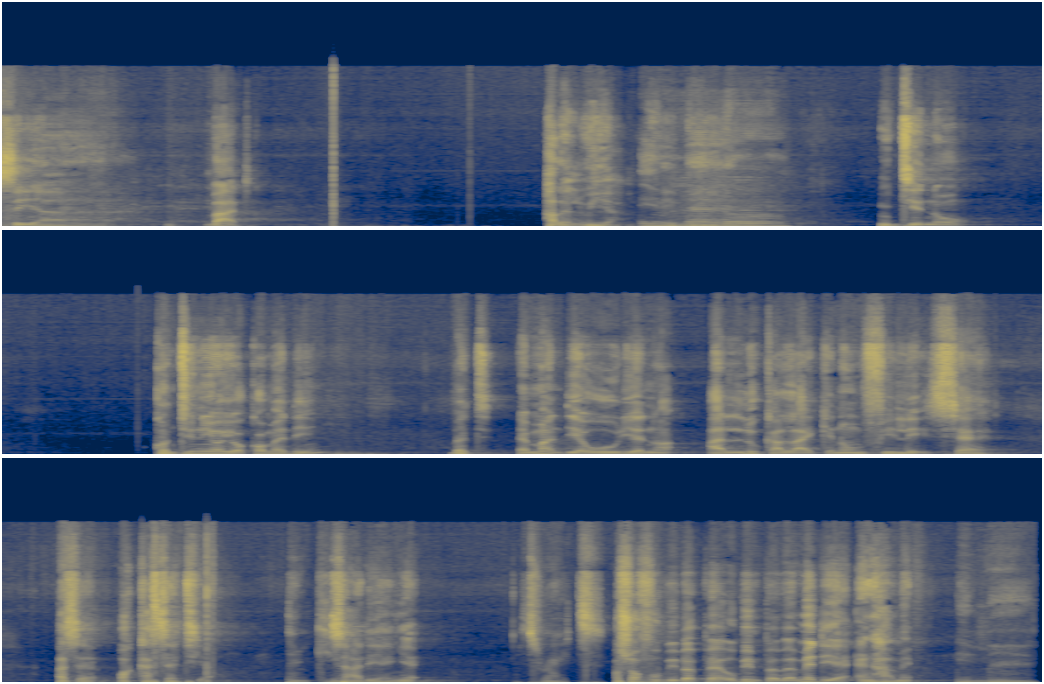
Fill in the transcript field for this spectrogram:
Say ya uh, bad. Hallelujah. Amen. nti no continue your comedy but ɛma deɛ wɔreɛ no a look alike no mfili sɛ asɛ wakasa tia saa deɛ ɛnyɛ That's right. ɔsɔfo bi bɛpɛ obi mpɛ bɛ me deɛ ɛnha me Amen.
